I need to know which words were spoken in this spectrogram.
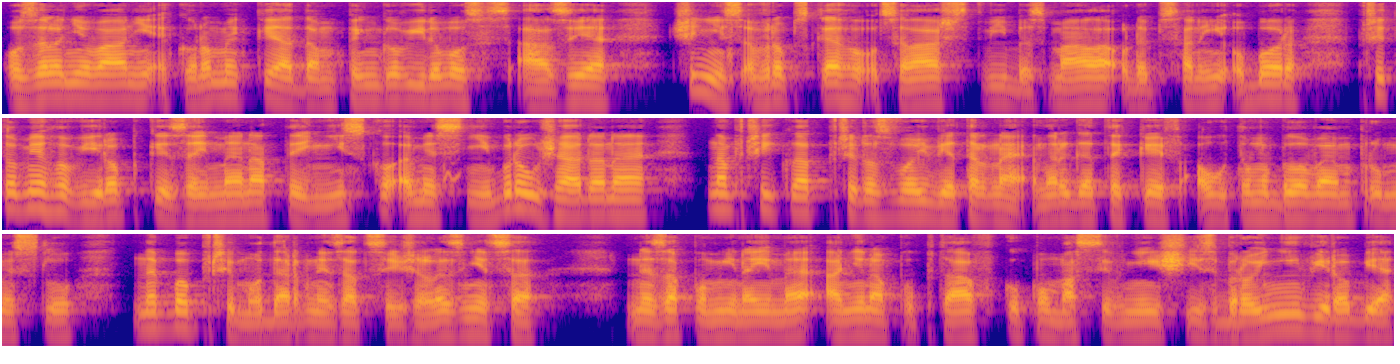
Ozeleňování ekonomiky a dumpingový dovoz z Ázie činí z evropského ocelářství bezmála odepsaný obor, přitom jeho výrobky, zejména ty nízkoemisní, budou žádané na například při rozvoji větrné energetiky v automobilovém průmyslu nebo při modernizaci železnice. Nezapomínejme ani na poptávku po masivnější zbrojní výrobě,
